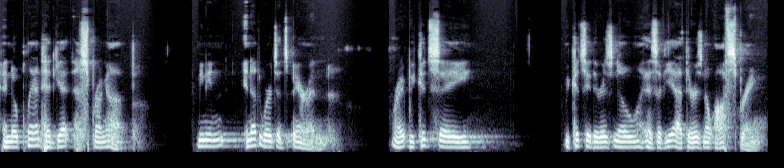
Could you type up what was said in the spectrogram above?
and no plant had yet sprung up. Meaning, in other words, it's barren, right? We could say We could say there is no, as of yet, there is no offspring.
